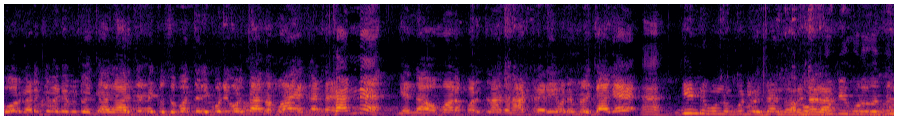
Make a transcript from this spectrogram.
போர் நடக்க வேண்டும் என்பதற்காக அர்ஜுனுக்கு சுபத்திரை கூடி கொடுத்தா அந்த மாய கண்ணன் கண்ணு என்ன அவமானப்படுத்தினா அந்த நாட்டை அடைய வேண்டும் என்பதற்காக இன்று உன்னை கூட்டி வச்சா. கூட்டி கொடுக்கறது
